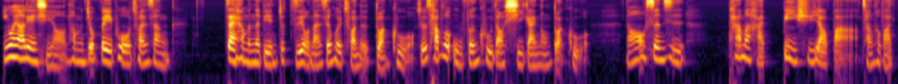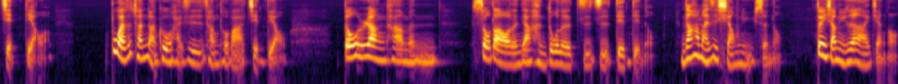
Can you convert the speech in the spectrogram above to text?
因为要练习哦，他们就被迫穿上。在他们那边，就只有男生会穿的短裤哦，就是差不多五分裤到膝盖那种短裤哦。然后甚至他们还必须要把长头发剪掉啊，不管是穿短裤还是长头发剪掉，都让他们受到人家很多的指指点点哦。你知道他们还是小女生哦，对小女生来讲哦，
